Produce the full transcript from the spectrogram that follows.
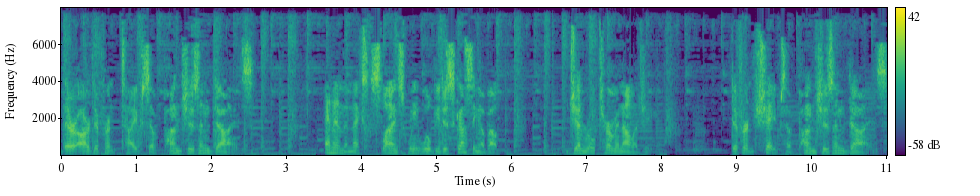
there are different types of punches and dies. And in the next slides we will be discussing about general terminology, different shapes of punches and dies,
